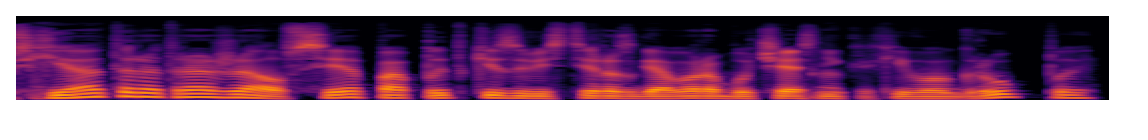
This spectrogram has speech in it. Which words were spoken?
Психиатр отражал все попытки завести разговор об участниках его группы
